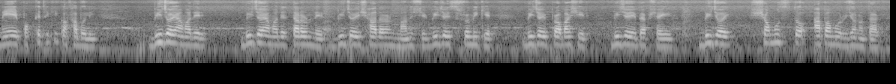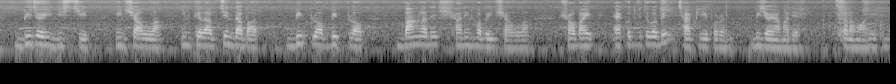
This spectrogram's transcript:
ন্যায়ের পক্ষে থেকেই কথা বলি। বিজয় আমাদের বিজয় আমাদের তারুণ্যের, বিজয় সাধারণ মানুষের, বিজয় শ্রমিকের, বিজয় প্রবাসীর, বিজয় ব্যবসায়ীর, বিজয় সমস্ত আপামর জনতার, বিজয়ী নিশ্চিত, ইনশাআল্লাহ। ইনকিলাব জিন্দাবাদ, বিপ্লব বিপ্লব, বাংলাদেশ স্বাধীন হবে ইনশাআল্লাহ। সবাই একত্রিতভাবে ছাপিয়ে পড়ুন, বিজয় আমাদের। আসসালামু আলাইকুম।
